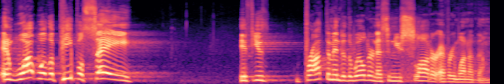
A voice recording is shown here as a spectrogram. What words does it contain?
And what will the people say if you brought them into the wilderness and you slaughter every one of them?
